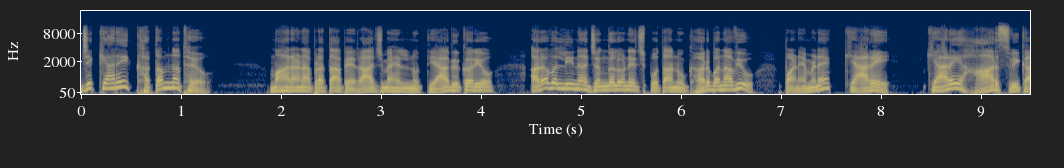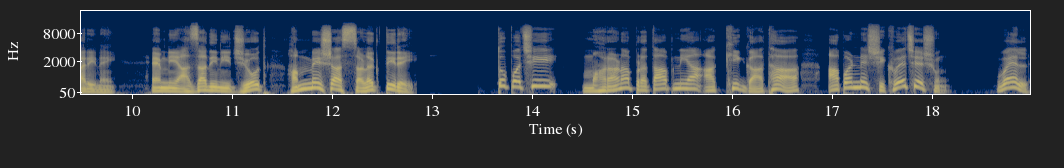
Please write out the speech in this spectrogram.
જે ક્યારેય ખતમ ન થયો. મહારાણા પ્રતાપે રાજમહેલનો ત્યાગ કર્યો, અરવલ્લીના જંગલોને જ પોતાનું ઘર બનાવ્યું, પણ એમણે ક્યારેય ક્યારેય હાર સ્વીકારી નહીં. એમની આઝાદીની જ્યોત હંમેશા સળગતી રહી. તો પછી મહારાણા પ્રતાપની આ આખી ગાથા આપણને શીખવે છે શું? વેલ,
